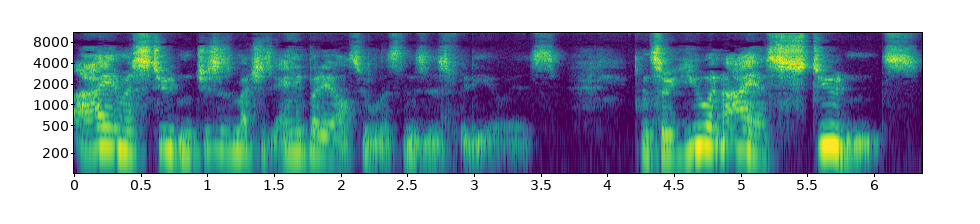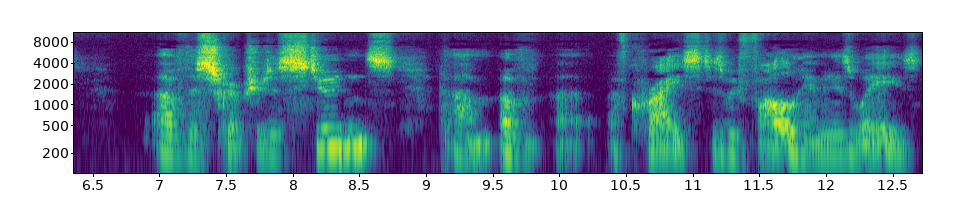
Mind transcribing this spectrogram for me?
I am a student just as much as anybody else who listens to this video is. And so you and I, as students of the scriptures, as students um, of, uh, of Christ, as we follow him in his ways,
